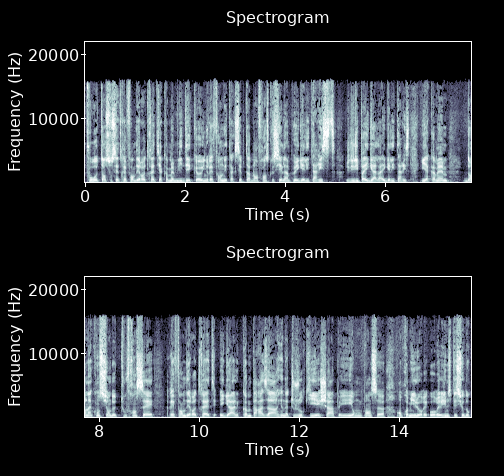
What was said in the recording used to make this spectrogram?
pour autant, sur cette réforme des retraites, il y a quand même l'idée qu'une réforme n'est acceptable en France que si elle est un peu égalitariste. Je ne dis pas égal, hein, égalitariste. Il y a quand même, dans l'inconscient de tout Français, réforme des retraites égale, comme par hasard, il y en a toujours qui échappent et on pense euh, en premier lieu au régime spéciaux. Donc,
